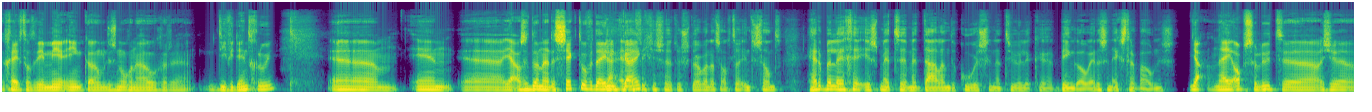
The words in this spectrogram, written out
geeft dat weer meer inkomen, dus nog een hogere dividendgroei. Ehm, en eh, ja, als ik dan naar de sectorverdeling Ja, en kijk. eventjes eh, tussendoor, want dat is altijd wel interessant. Herbeleggen is met, eh, met dalende koersen natuurlijk bingo. Hè? Dat is een extra bonus. Ja, nee, absoluut. Als, je,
